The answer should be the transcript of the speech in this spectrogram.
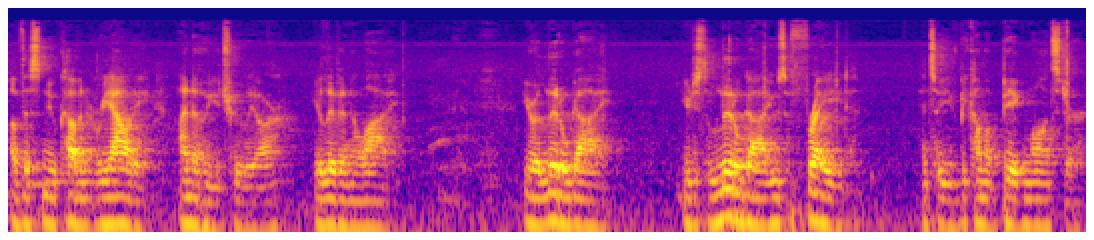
of this new covenant reality. I know who you truly are. You're living a lie. You're a little guy. You're just a little guy who's afraid. And so you've become a big monster.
